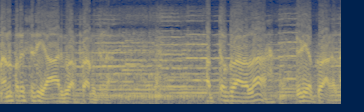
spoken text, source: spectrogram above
ನನ್ನ ಪರಿಸ್ಥಿತಿ ಯಾರಿಗೂ ಅರ್ಥ ಆಗುದಿಲ್ಲ. ಹತ್ತಕ್ಕೂ ಆಗಲ್ಲ, ಇಳಿಯೋಕ್ಕೂ ಆಗಲ್ಲ.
